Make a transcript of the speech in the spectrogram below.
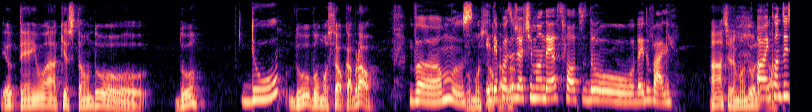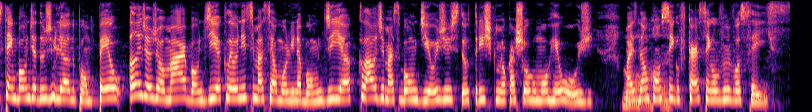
Eu tenho a questão do. Do. Do. Do. Vou mostrar o Cabral? Vamos. Vou mostrar E depois eu já te mandei as fotos do daí do Vale. Ah, você já mandou? Ó, Legal. enquanto isso tem bom dia do Juliano Pompeu, Ângel Gilmar, bom dia, Cleonice Maciel Molina, bom dia, Cláudia Março, bom dia. Hoje estou triste que meu cachorro morreu hoje, mas não consigo ficar sem ouvir vocês.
